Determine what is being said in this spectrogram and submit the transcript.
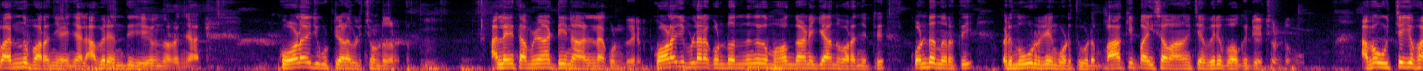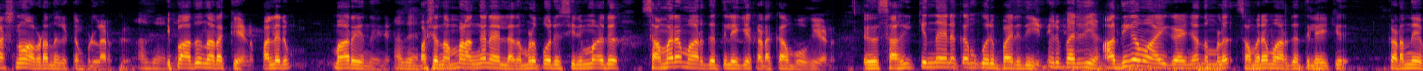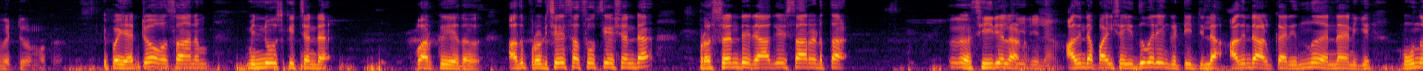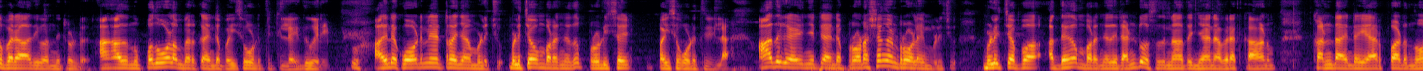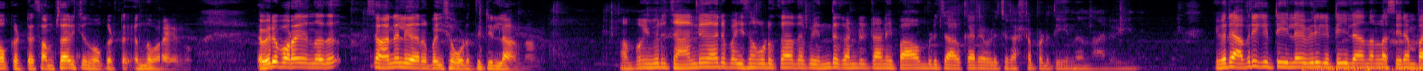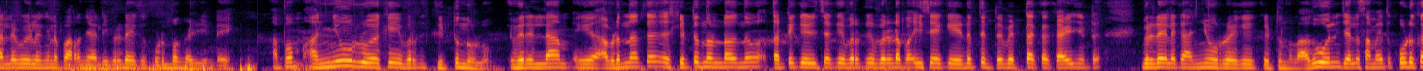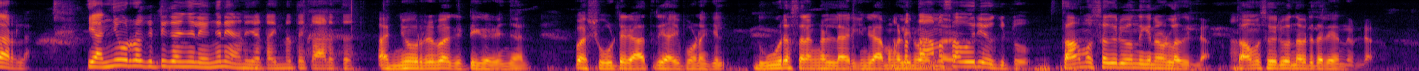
വന്ന് പറഞ്ഞു കഴിഞ്ഞാൽ അവരെന്ത് ചെയ്യുമെന്ന് പറഞ്ഞാൽ കോളേജ് കുട്ടികളെ വിളിച്ചുകൊണ്ട് നിർത്തും. അല്ലെങ്കിൽ തമിഴ്നാട്ടിൽ നിന്ന് ആളിനെ കൊണ്ടുവരും. കോളേജ് പിള്ളേരെ കൊണ്ടുവന്ന് നിങ്ങൾക്ക് മുഖം കാണിക്കാമെന്ന് പറഞ്ഞിട്ട് കൊണ്ടു നിർത്തി ഒരു നൂറ് രൂപയും കൊടുത്തു വിടും. ബാക്കി പൈസ വാങ്ങിച്ച് അവർ പോക്കറ്റ് വെച്ചുകൊണ്ട് പോകും. അപ്പോൾ ഉച്ചയ്ക്ക് ഭക്ഷണം അവിടെ നിന്ന് കിട്ടും പിള്ളേർക്ക്. ഇപ്പം അത് നടക്കുകയാണ്. പലരും മാറി എന്ന് കഴിഞ്ഞാൽ. പക്ഷെ നമ്മൾ അങ്ങനെയല്ല നമ്മളിപ്പോൾ ഒരു സിനിമ ഒരു സമരമാർഗത്തിലേക്ക് കടക്കാൻ പോവുകയാണ്. ഇത് സഹിക്കുന്നതിനൊക്കെ നമുക്കൊരു പരിധിയില്ല. ഒരു പരിധി അധികമായി കഴിഞ്ഞാൽ നമ്മൾ സമരമാർഗത്തിലേക്ക് കടന്നേ പറ്റൂ നമുക്ക്. ഇപ്പോൾ ഏറ്റവും അവസാനം മിന്നൂസ് കിച്ചന്റെ വർക്ക് ചെയ്തത്. അത് പ്രൊഡ്യൂസേഴ്സ് അസോസിയേഷന്റെ പ്രസിഡന്റ് രാകേഷ് സാർ എടുത്ത സീരിയലാണ്. അതിന്റെ അതിന്റെ പൈസ ഇതുവരെയും കിട്ടിയിട്ടില്ല. അതിന്റെ ആൾക്കാർ ഇന്ന് തന്നെ എനിക്ക് മൂന്ന് പരാതി വന്നിട്ടുണ്ട്. അത് മുപ്പതോളം പേർക്ക് അതിന്റെ പൈസ കൊടുത്തിട്ടില്ല ഇതുവരെയും. അതിന്റെ കോർഡിനേറ്ററെ ഞാൻ വിളിച്ചു. വിളിച്ചവൻ പറഞ്ഞത് പ്രൊഡ്യൂസർ പൈസ കൊടുത്തിട്ടില്ല. അത് കഴിഞ്ഞിട്ട് അതിന്റെ പ്രൊഡക്ഷൻ കൺട്രോളേയും വിളിച്ചു. വിളിച്ചപ്പോൾ അദ്ദേഹം പറഞ്ഞത് രണ്ട് ദിവസത്തിനകത്ത് ഞാൻ അവരെ കാണും കണ്ട അതിന്റെ ഏർപ്പാട് നോക്കട്ട് സംസാരിച്ച് നോക്കട്ട് എന്ന് പറയുന്നു. ഇവർ പറയുന്നത് ചാനലുകാർ പൈസ കൊടുത്തിട്ടില്ല എന്നാണ്. അപ്പോൾ ഇവർ ചാനലുകാർ പൈസ കൊടുക്കാതെ ഇപ്പോൾ എന്ത് കണ്ടിട്ടാണ് ഈ പാവം പിടിച്ച ആൾക്കാരെ വിളിച്ച് കഷ്ടപ്പെടുത്തിയെന്ന് ആലോചിക്കുന്നത് ഇവർ അവർ കിട്ടിയില്ല ഇവർ കിട്ടിയില്ല എന്നുള്ള സ്ഥിരം പല്ലവികളിങ്ങനെ പറഞ്ഞാൽ ഇവരുടെയൊക്കെ കുടുംബം കഴിയണ്ടേ? അപ്പം അഞ്ഞൂറ് രൂപയൊക്കെ ഇവർക്ക് കിട്ടുന്നുള്ളൂ. ഇവരെല്ലാം ഈ അവിടെ നിന്നൊക്കെ കിട്ടുന്നുണ്ടെന്ന് തട്ടിക്കഴിച്ചൊക്കെ ഇവർക്ക് ഇവരുടെ പൈസയൊക്കെ എടുത്തിട്ട് വെട്ടൊക്കെ കഴിഞ്ഞിട്ട് ഇവരുടെ കയ്യിലൊക്കെ അഞ്ഞൂറ് രൂപയൊക്കെ കിട്ടുന്നുള്ളൂ. അതുപോലും ചില സമയത്ത് കൊടുക്കാറില്ല. ഈ അഞ്ഞൂറ് രൂപ കിട്ടിക്കഴിഞ്ഞാൽ എങ്ങനെയാണ് ചേട്ടാ ഇന്നത്തെ കാലത്ത്? അഞ്ഞൂറ് രൂപ കിട്ടിക്കഴിഞ്ഞാൽ ഇപ്പോൾ ഷൂട്ട് രാത്രി ആയി പോണെങ്കിൽ ദൂര സ്ഥലങ്ങളിലായിരിക്കും ഗ്രാമങ്ങളിൽ താമസ സൗകര്യം കിട്ടുമോ താമസ സൗകര്യമൊന്നും ഇങ്ങനെ ഉള്ളതില്ല. താമസ സൗകര്യമൊന്നും അവർ തരുന്നില്ല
